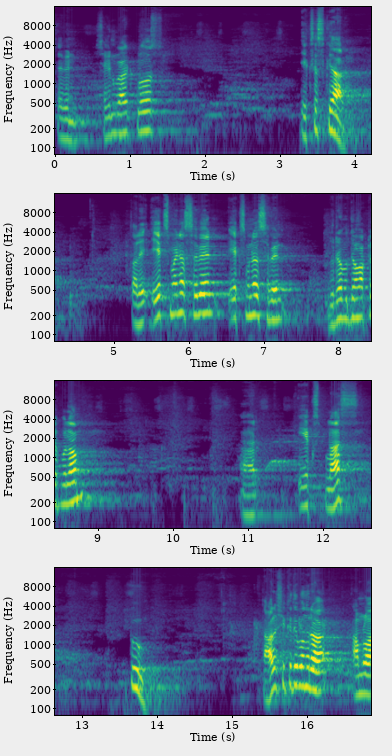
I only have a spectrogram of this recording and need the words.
Seven second bracket close x square তাহলে x minus seven x minus seven দুটার মধ্যে আমরা একটা পেলাম, আর এক্স প্লাস টু তাহলে শিক্ষার্থী বন্ধুরা, আমরা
